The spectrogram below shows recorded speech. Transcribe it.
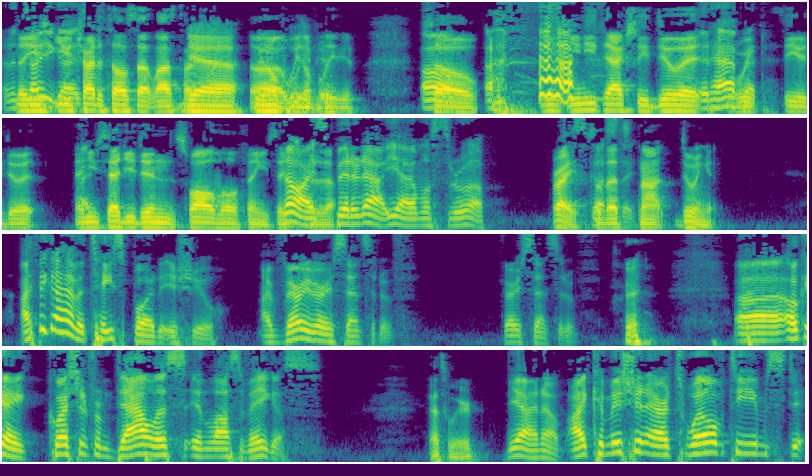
I didn't No, tell you, you you tried to tell us that last time. Yeah, but, we uh, don't we don't believe believe you. Oh. So you, you need to actually do it. It before we happened. See you do it. And you said you didn't swallow the whole thing. You said no, you I spit it out. it out. Yeah, I almost threw up. Right. So that's not doing it. I think I have a taste bud issue. I'm very, very sensitive. Very sensitive. uh, okay, question from Dallas in Las Vegas. That's weird. Yeah, I know. I commission our 12 team, st-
